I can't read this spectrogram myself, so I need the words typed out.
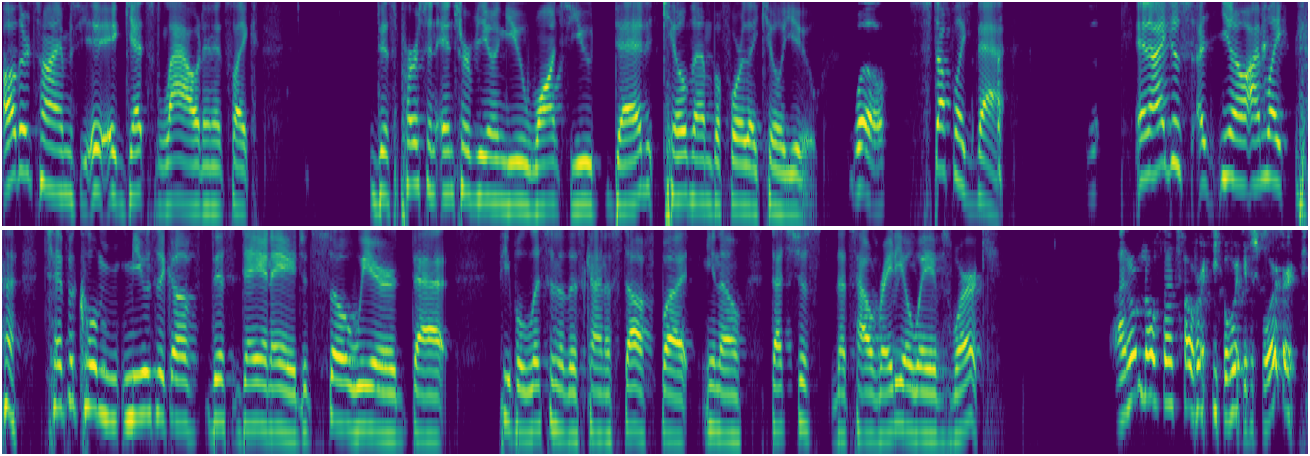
other times it, it gets loud and it's like this person interviewing you wants you dead. Kill them before they kill you. Well, Stuff like that. And I just, you know, I'm like typical music of this day and age. It's so weird that people listen to this kind of stuff, but you know, that's just that's how radio waves work. I don't know if that's how radio waves work.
